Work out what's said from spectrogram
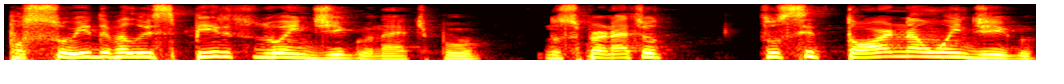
possuído pelo espírito do Endigo, né? Tipo, no Supernatural tu se torna um mendigo.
